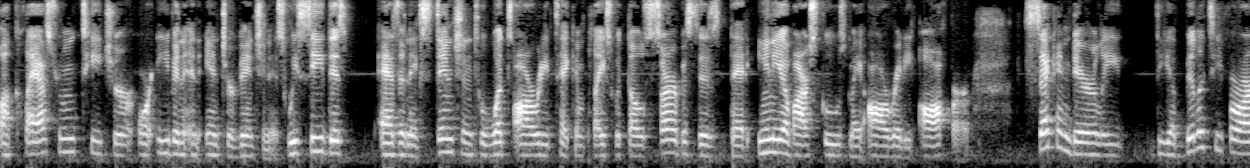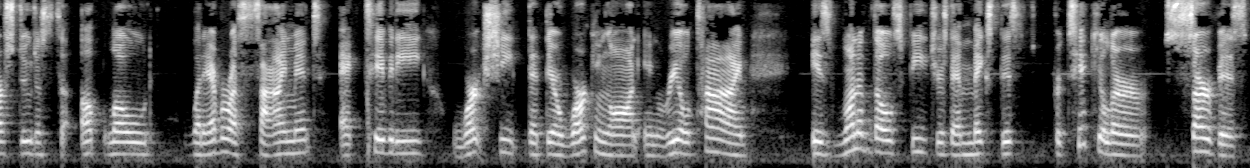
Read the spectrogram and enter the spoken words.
a classroom teacher, or even an interventionist. We see this as an extension to what's already taken place with those services that any of our schools may already offer. Secondarily, the ability for our students to upload whatever assignment, activity, worksheet that they're working on in real time is one of those features that makes this particular service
